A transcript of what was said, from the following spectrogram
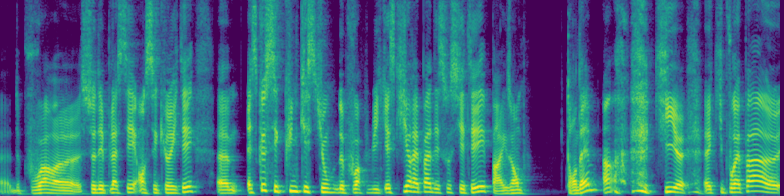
euh, de pouvoir euh, se déplacer en sécurité. Euh, est-ce que c'est qu'une question de pouvoir public Est-ce qu'il n'y aurait pas des sociétés, par exemple tandem, hein, qui euh, qui pourrait pas euh,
